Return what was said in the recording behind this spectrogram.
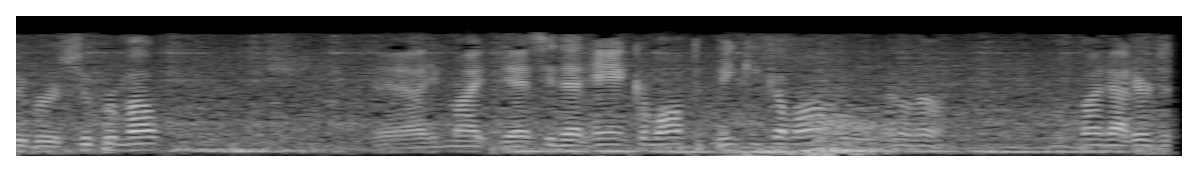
Subaru Supermo. Yeah, he might. Yeah, see that hand come off, the pinky come off? I don't know. We'll find out here just.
